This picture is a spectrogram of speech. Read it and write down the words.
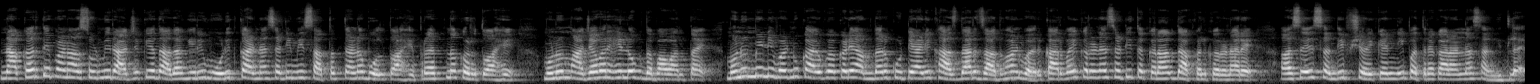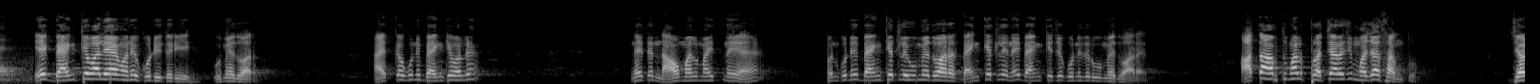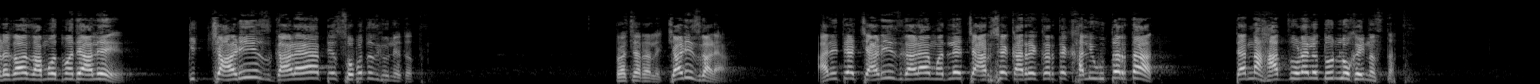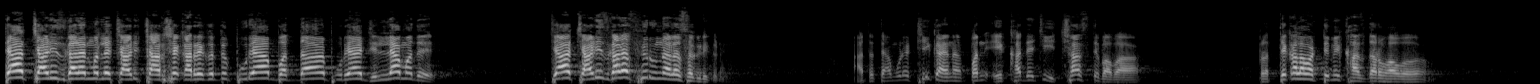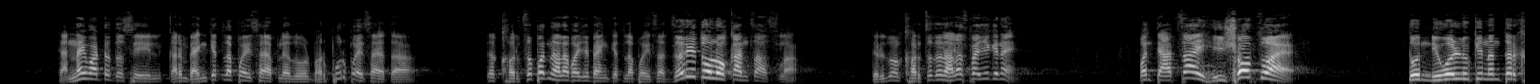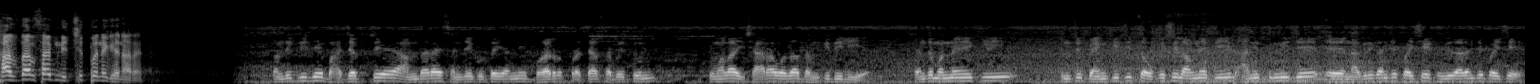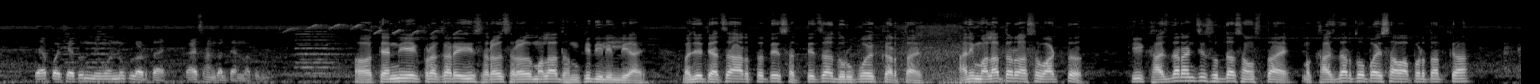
नाकर्तेपणा असून मी राजकीय दादागिरी मोडीत काढण्यासाठी मी सातत्यानं बोलतो आहे प्रयत्न करतो आहे. म्हणून माझ्यावर हे लोक दबाव आणताय. म्हणून मी निवडणूक आयोगाकडे आमदार कुटे आणि खासदार जाधवांवर कारवाई करण्यासाठी तक्रार दाखल करणार आहे असे संदीप शेळकेंनी पत्रकारांना सांगितलंय. एक बँकेवाले आहे म्हणे कोणीतरी उमेदवार. आहेत का कोणी बँकेवाले? नाही ते नाव मला माहीत नाही आहे. पण कोणी बँकेतले उमेदवार आहेत. बँकेतले नाही बँकेचे कोणीतरी उमेदवार आहेत. आता तुम्हाला प्रचाराची मजा सांगतो. जळगाव जामोदमध्ये आले की चाळीस गाड्या ते सोबतच घेऊन येतात. प्रचाराला चाळीस गाड्या. आणि त्या चाळीस गाड्यामधले चारशे कार्यकर्ते खाली उतरतात. त्यांना हात जोडायला दोन लोकही नसतात. त्या चाळीस गाड्यांमधले चाळीस चारशे कार्यकर्ते पुऱ्या बद्दाळ पुऱ्या जिल्ह्यामध्ये त्या चाळीस गाड्या फिरून आल्या सगळीकडे. आता त्यामुळे ठीक आहे ना पण एखाद्याची इच्छा असते बाबा. प्रत्येकाला वाटते मी खासदार व्हावं. त्यांनाही वाटत असेल कारण बँकेतला पैसा आहे आपल्याजवळ भरपूर पैसा आहे आता. तर खर्च पण झाला पाहिजे बँकेतला पैसा जरी तो लोकांचा असला तरी तो खर्च तर झालाच पाहिजे की नाही? पण त्याचा हिशोब जो आहे तो निवडणुकीनंतर खासदार साहेब निश्चितपणे घेणार आहेत. संदीपजी जे भाजपचे आमदार आहे संजय कुटे यांनी भर प्रचार सभेतून तुम्हाला इशारा वजा धमकी दिली आहे. त्यांचं म्हणणं आहे की तुमची बँकेची चौकशी लावण्यात येईल आणि तुम्ही जे नागरिकांचे पैसे ठेवीदारांचे पैसे त्या पैशातून निवडणूक लढताय. काय सांगाल त्यांना तुम्ही? त्यांनी एक प्रकारे ही सरळ सरळ मला धमकी दिलेली आहे. म्हणजे त्याचा अर्थ ते सत्तेचा दुरुपयोग करतायत. आणि मला तर असं वाटतं की खासदारांची सुद्धा संस्था आहे. मग खासदार तो पैसा वापरतात का?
